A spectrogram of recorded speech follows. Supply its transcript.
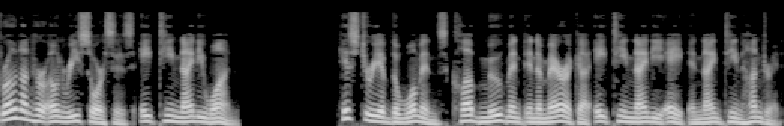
Thrown on Her Own Resources 1891. History of the Woman's Club Movement in America 1898 and 1900.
